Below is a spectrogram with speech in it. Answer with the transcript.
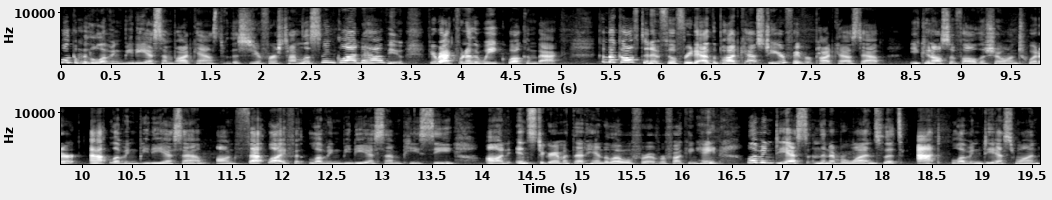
Welcome to the Loving BDSM podcast. If this is your first time listening, glad to have you. If you're back for another week, welcome back. Come back often and feel free to add the podcast to your favorite podcast app. You can also follow the show on Twitter at Loving BDSM, on FetLife at LovingBDSMPC, on Instagram at that handle I will forever fucking hate, Loving DS and the number one, so that's at Loving DS1,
